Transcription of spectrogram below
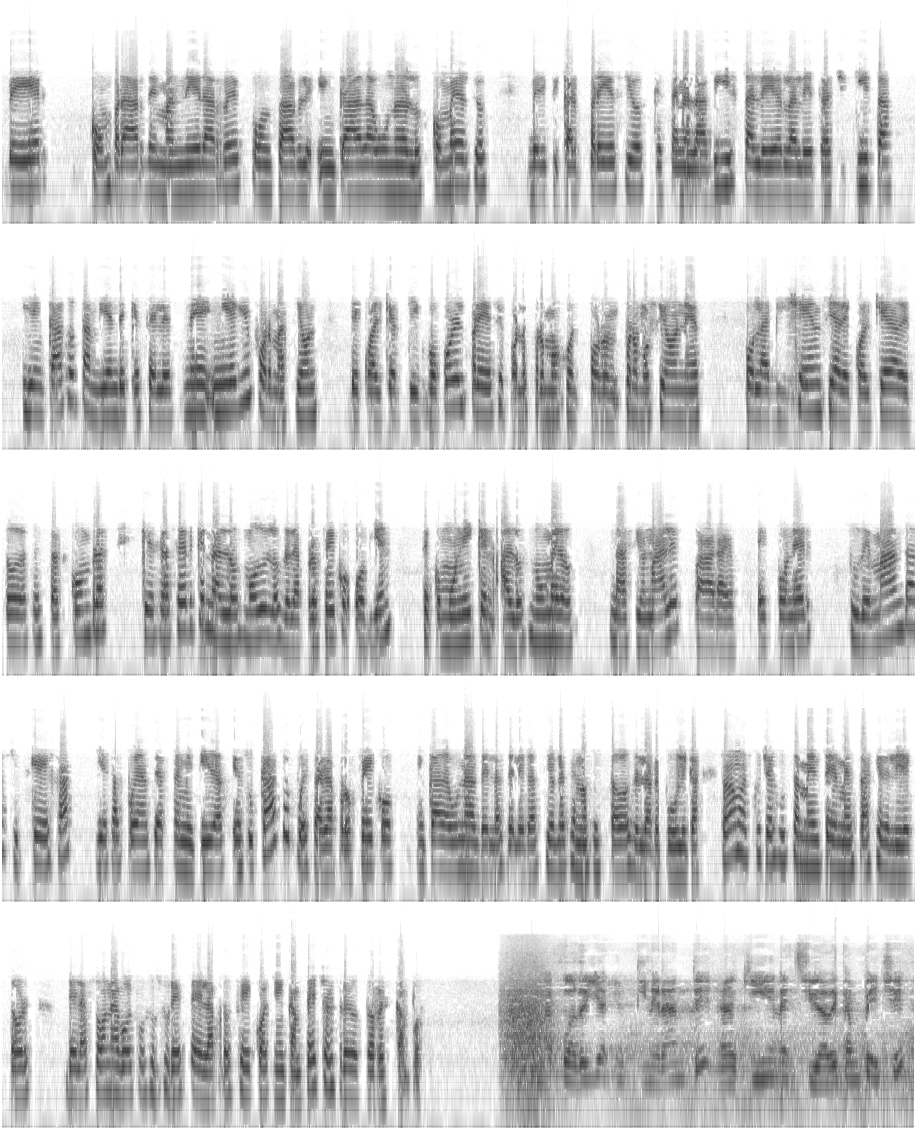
Ver, comprar de manera responsable en cada uno de los comercios, verificar precios que estén a la vista, leer la letra chiquita y en caso también de que se les niegue información de cualquier tipo por el precio, por las por promociones, por la vigencia de cualquiera de todas estas compras, que se acerquen a los módulos de la Profeco o bien se comuniquen a los números nacionales para exponer su demanda, su queja y esas puedan ser remitidas en su caso pues a la Profeco en cada una de las delegaciones en los estados de la República. Pero vamos a escuchar justamente el mensaje del director de la zona Golfo Sur Sureste de la Profeco aquí en Campeche, Alfredo Torres Campos una cuadrilla itinerante aquí en la ciudad de Campeche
